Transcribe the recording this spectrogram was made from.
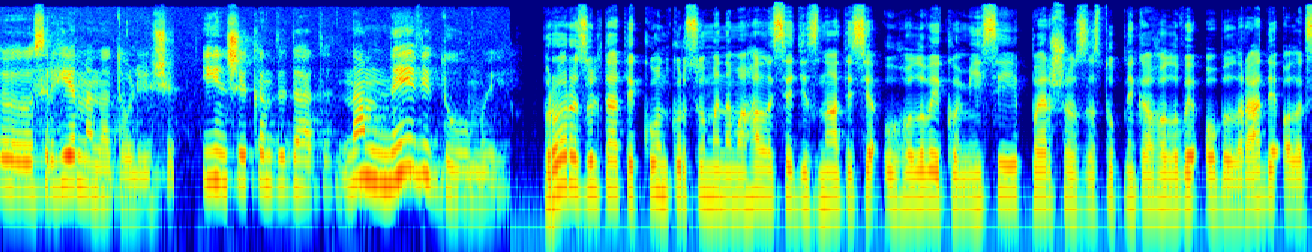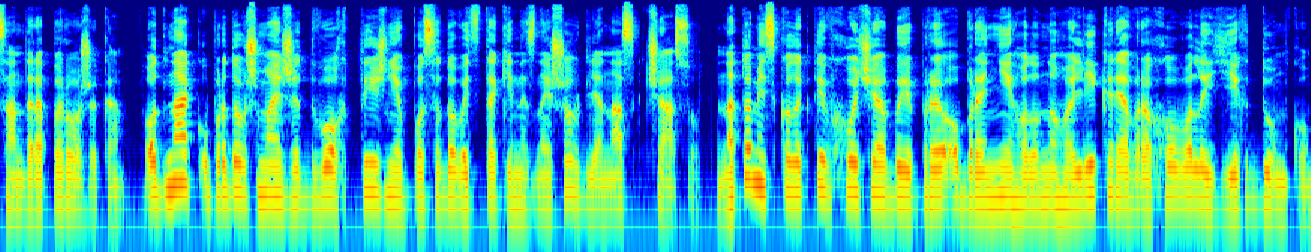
е, Сергієм Анатолійовичем. Інший кандидат нам невідомий. Про результати конкурсу ми намагалися дізнатися у голови комісії, першого заступника голови облради Олександра Перожика. Однак, упродовж майже двох тижнів посадовець так і не знайшов для нас часу. Натомість колектив хоче, аби при обранні головного лікаря враховували їх думку.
